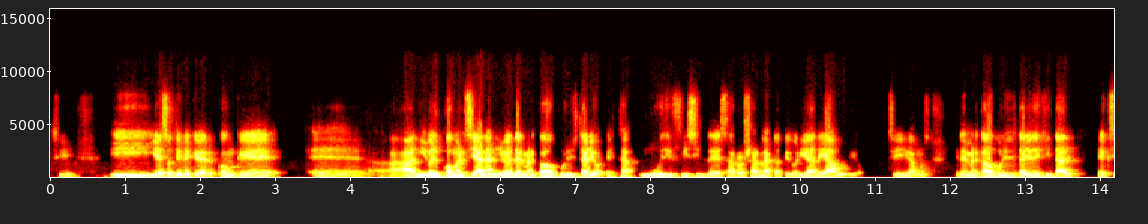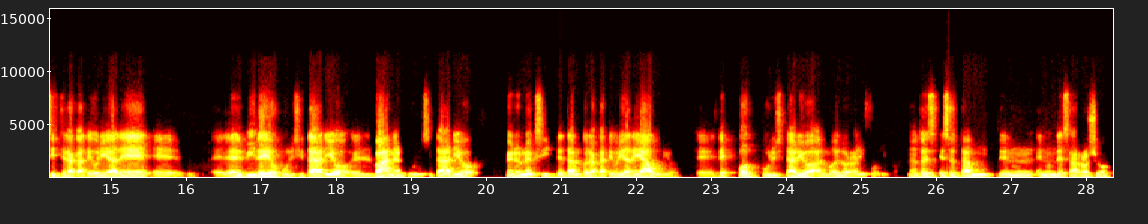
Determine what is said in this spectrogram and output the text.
¿sí? Y, eso tiene que ver con que eh, a, nivel comercial, a nivel del mercado publicitario, está muy difícil de desarrollar la categoría de audio. ¿sí? Digamos, en el mercado publicitario digital existe la categoría de eh, el video publicitario, el banner publicitario, pero no existe tanto la categoría de audio, eh, de spot publicitario al modelo radiofónico. Entonces, eso está en un, desarrollo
